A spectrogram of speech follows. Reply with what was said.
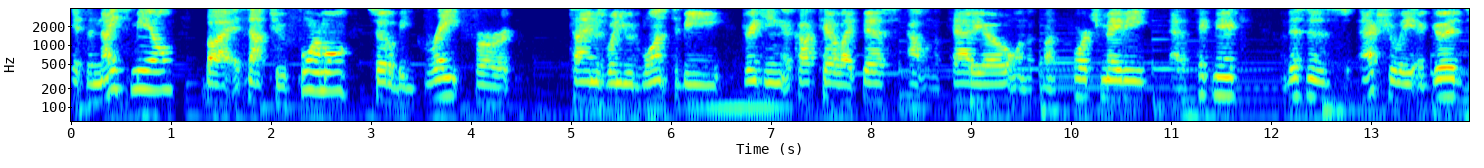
It's a nice meal, but it's not too formal, so it'll be great for times when you would want to be drinking a cocktail like this out on the patio, on the front porch maybe, at a picnic. This is actually a good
